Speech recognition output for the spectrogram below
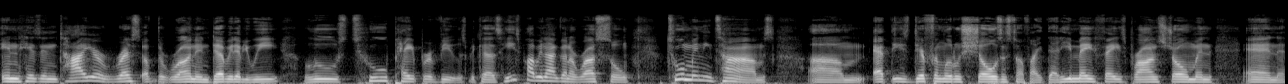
in his entire rest of the run in WWE lose two pay per views because he's probably not going to wrestle too many times um, at these different little shows and stuff like that. He may face Braun Strowman and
